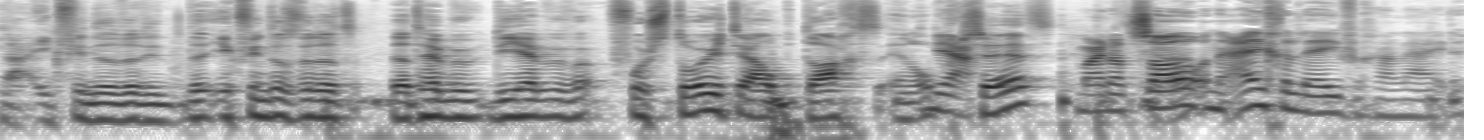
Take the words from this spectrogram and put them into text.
Nou, ik vind dat we, dat- ik vind dat, we dat, dat hebben, die hebben we voor Storytel bedacht en opgezet. Maar dat zal een eigen leven gaan leiden.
